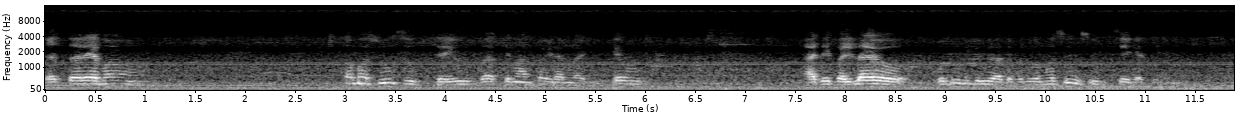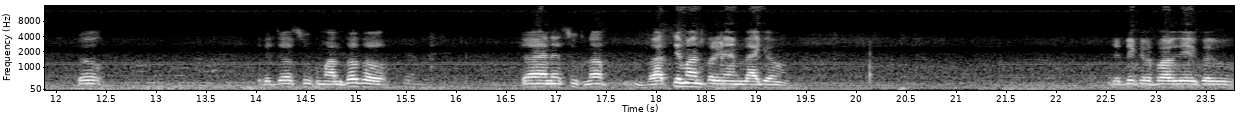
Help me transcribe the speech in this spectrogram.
અત્યારે એમાં આમાં શું સુખ છે એવું પરિણામ લાગ્યું. કેવું? આજે ભરી લાવ્યો ખોટું નીકળ્યું આ તો બધું આમાં શું સુખ છે કે. તો એટલે જો સુખ માનતો હતો તો એને સુખના ભાષ્યમાન પરિણામ લાગ્યો. એટલે કૃપાળુદેવ કહ્યું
